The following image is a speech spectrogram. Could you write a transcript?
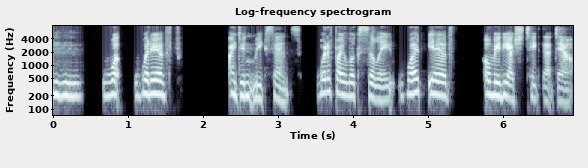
Mm-hmm. What, what if I didn't make sense? What if I look silly? What if, oh, maybe I should take that down?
